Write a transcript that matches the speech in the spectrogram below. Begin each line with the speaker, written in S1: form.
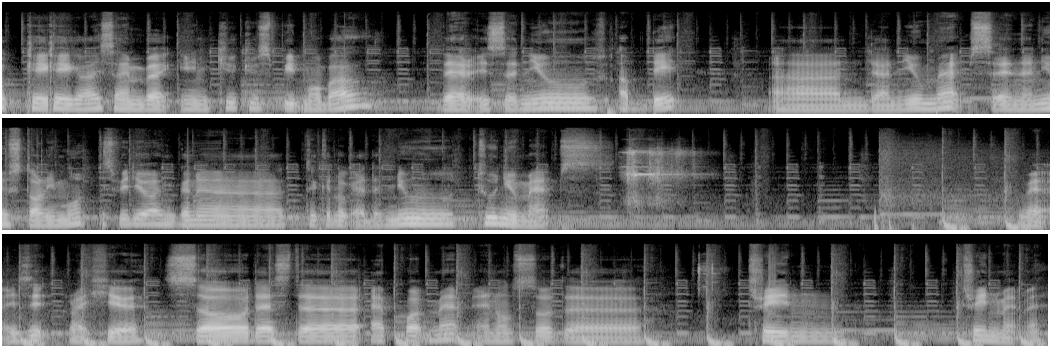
S1: Okay, okay guys, I'm back in QQ Speed Mobile. There is a new update and there are new maps and a new story mode. This video I'm gonna take a look at the new two new maps. Where is it? Right here. So there's the airport map and also the train train map. Eh?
